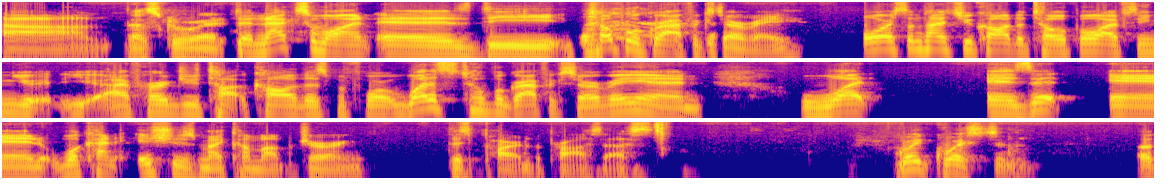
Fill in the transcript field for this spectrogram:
Um, That's correct. The next one is the topographic survey, or sometimes you call it a topo. I've seen you, I've heard you talk, call this before. What is a topographic survey and what is it and what kind of issues might come up during this part of the process? Great question. A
